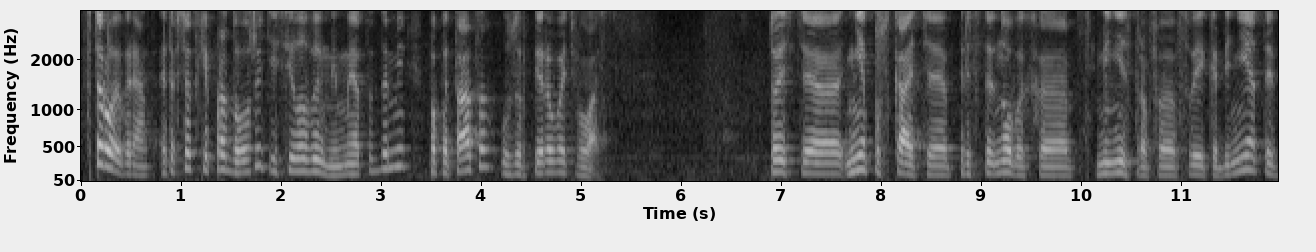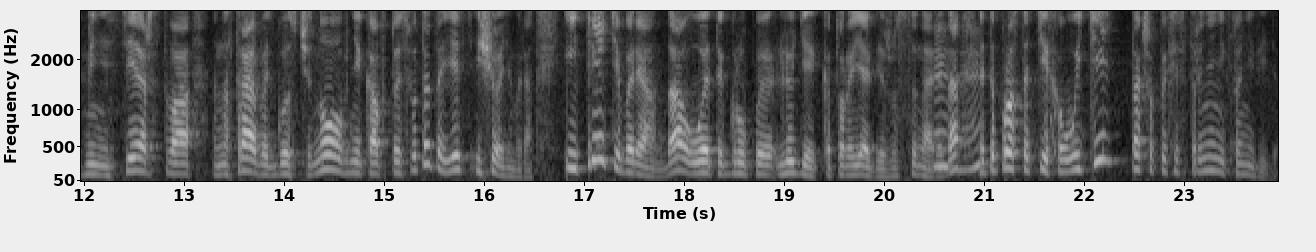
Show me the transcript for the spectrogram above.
Второй вариант – это все-таки продолжить и силовыми методами попытаться узурпировать власть. То есть э, не пускать э, новых э, министров в свои кабинеты, в министерства, настраивать госчиновников. То есть вот это есть еще один вариант. И третий вариант да, у этой группы людей, которые я вижу сценарий, mm-hmm. да, это просто тихо уйти, так, чтобы их в стране никто не видел.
